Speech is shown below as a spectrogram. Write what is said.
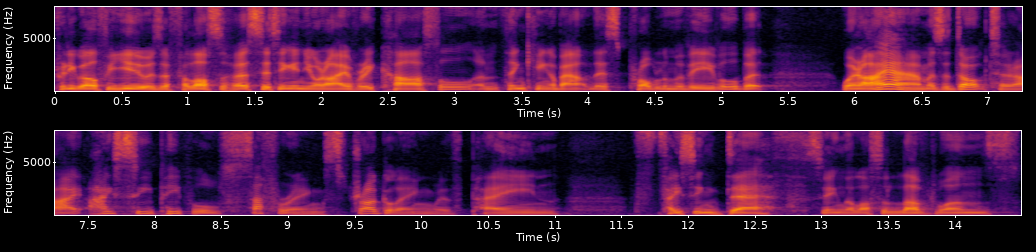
pretty well for you as a philosopher sitting in your ivory castle and thinking about this problem of evil, but where I am as a doctor, I, I see people suffering, struggling with pain, facing death, seeing the loss of loved ones.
